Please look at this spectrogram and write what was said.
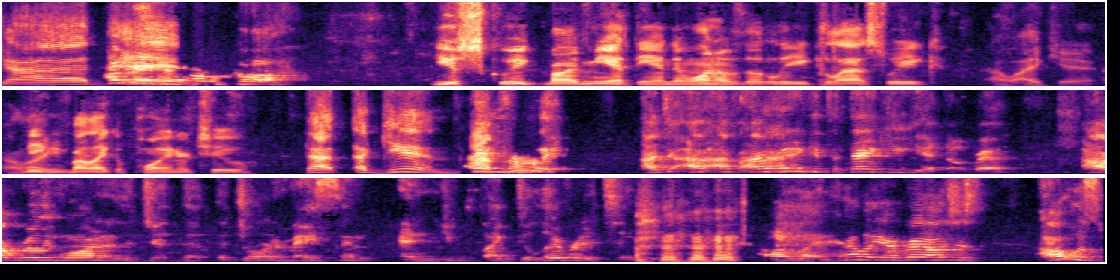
God I made the phone call. You squeaked by me at the end of one of the league last week. I like it. I Beat like me it. by like a point or two. that again. Hey, I'm prove it. I, I, I, I didn't get to thank you yet, though, bro. I really wanted the, the, the Jordan Mason, and you like delivered it to me. I was like, hell yeah, bro. I was just, I was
